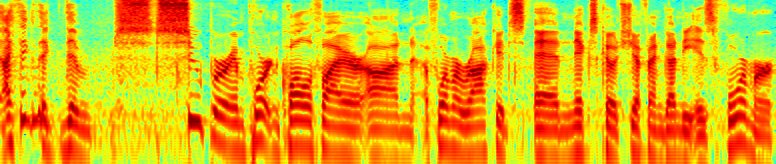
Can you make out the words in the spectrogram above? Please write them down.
I think the the super important qualifier on former Rockets and Knicks coach Jeff Van Gundy is former.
